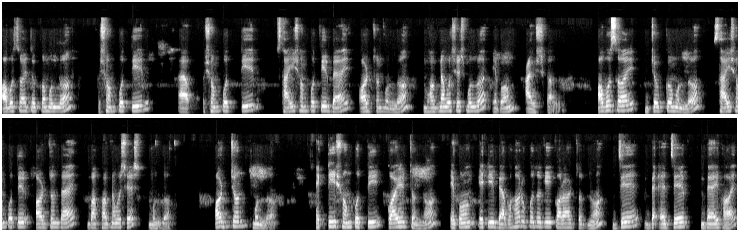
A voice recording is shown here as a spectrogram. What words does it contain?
অবচয় যোগ্য মূল্য সম্পত্তির সম্পত্তির, স্থায়ী সম্পত্তির ব্যয়, অর্জন মূল্য, ভগ্নাবশেষ মূল্য এবং আয়ুষ্কাল। অবচয় যোগ্য মূল্য, স্থায়ী সম্পত্তির অর্জন ব্যয় বা ভগ্নাবশেষ মূল্য। অর্জন মূল্য। একটি সম্পত্তি ক্রয়ের জন্য এবং এটি ব্যবহার উপযোগী করার জন্য যে যে ব্যয় হয়,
